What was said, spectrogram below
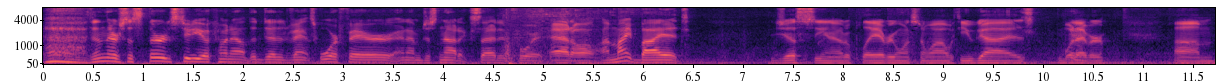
then there's this third studio coming out that did Advanced Warfare, and I'm just not excited for it at all. I might buy it just you know to play every once in a while with you guys, whatever. Um,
